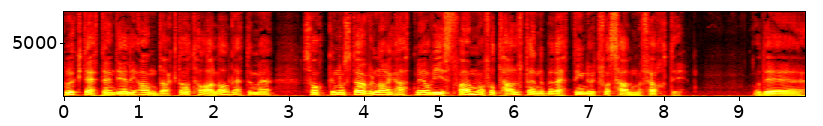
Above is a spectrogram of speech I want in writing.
brukt dette en del i andakter og taler. Dette med sokken og støvelen har jeg hatt med og vist fram, og fortalt denne beretningen ut fra Salme 40. Og det er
